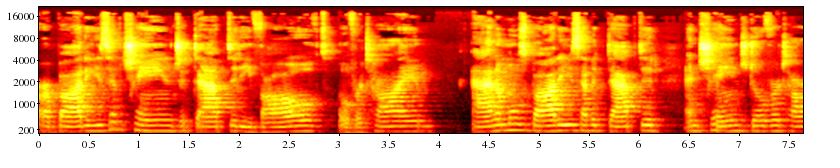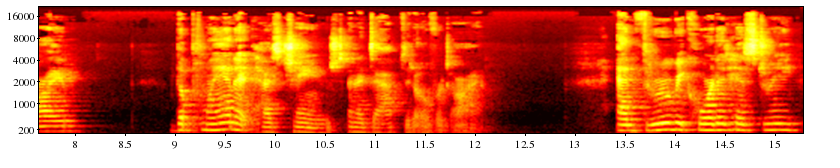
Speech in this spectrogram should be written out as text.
Our bodies have changed, adapted, evolved over time. Animals' bodies have adapted and changed over time. The planet has changed and adapted over time. And through recorded history,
